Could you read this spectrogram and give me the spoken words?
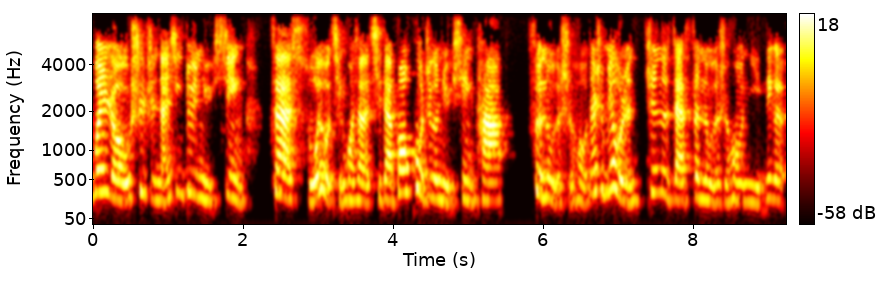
温柔是指男性对女性在所有情况下的期待，包括这个女性她。愤怒的时候，但是没有人真的在愤怒的时候，你那个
